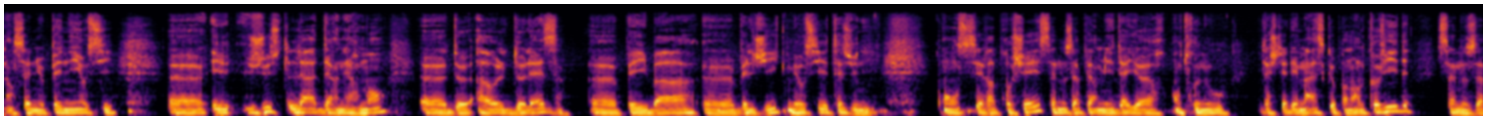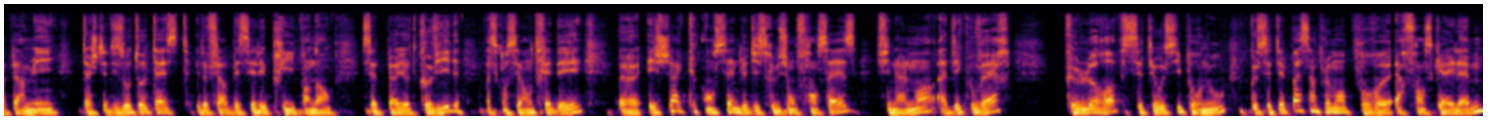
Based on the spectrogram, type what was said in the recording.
l'enseigne Penny aussi. Euh, et juste là, dernièrement, euh, de Ahold Delhaize, euh, Pays-Bas, Belgique, mais aussi États-Unis. On s'est rapproché, ça nous a permis d'ailleurs, entre nous, d'acheter des masques pendant le Covid. Ça nous a permis d'acheter des autotests et de faire baisser les prix pendant cette période Covid parce qu'on s'est entraidé. Euh, et chaque enseigne de distribution française, finalement, a découvert que l'Europe, c'était aussi pour nous, que c'était pas simplement pour euh, Air France KLM,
